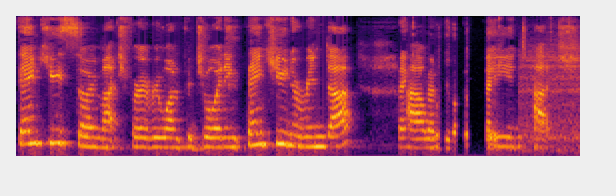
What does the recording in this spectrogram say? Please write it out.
thank you so much for everyone for joining. Thank you, Narinder. Thank uh, we'll be in touch.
